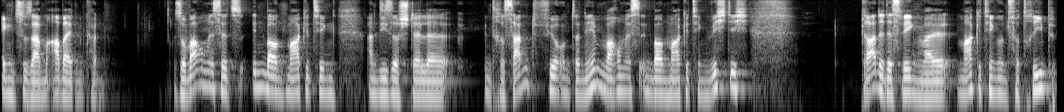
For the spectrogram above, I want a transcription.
eng zusammenarbeiten können. So, warum ist jetzt Inbound Marketing an dieser Stelle interessant für Unternehmen? Warum ist Inbound Marketing wichtig? Gerade deswegen, weil Marketing und Vertrieb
